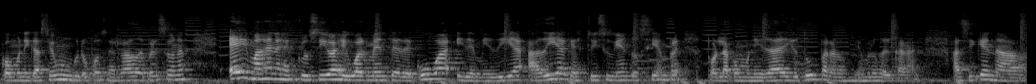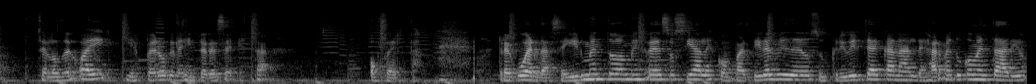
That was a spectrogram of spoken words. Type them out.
comunicación, un grupo cerrado de personas, e imágenes exclusivas igualmente de Cuba y de mi día a día que estoy subiendo siempre por la comunidad de YouTube para los miembros del canal. Así que nada, se los dejo ahí y espero que les interese esta oferta. Recuerda seguirme en todas mis redes sociales, compartir el video, suscribirte al canal, dejarme tu comentario.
